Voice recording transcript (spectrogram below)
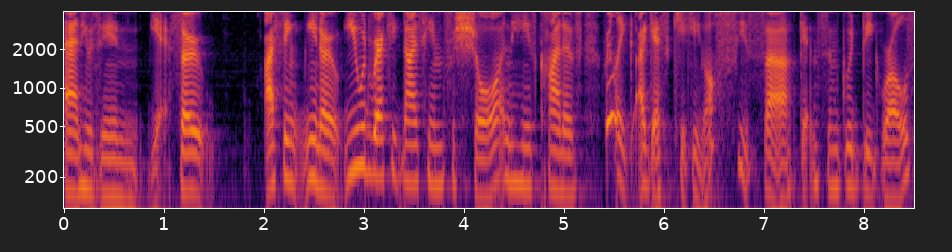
and he was in yeah. So I think, you know, you would recognize him for sure. And he's kind of really, I guess, kicking off. He's uh, getting some good big roles.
